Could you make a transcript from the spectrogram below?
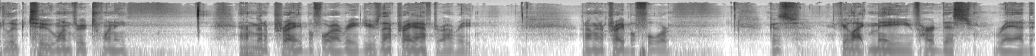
Read Luke 2 1 through 20. And I'm going to pray before I read. Usually I pray after I read. But I'm going to pray before. Because if you're like me, you've heard this read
